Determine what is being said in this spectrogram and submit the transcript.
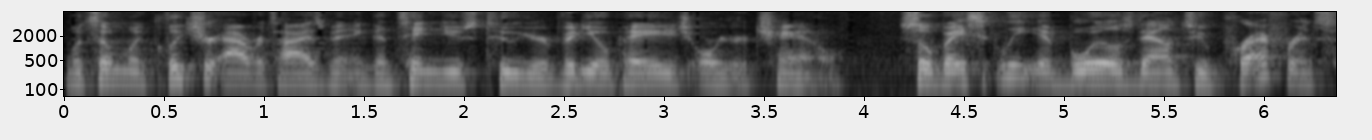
when someone clicks your advertisement and continues to your video page or your channel. So basically, it boils down to preference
